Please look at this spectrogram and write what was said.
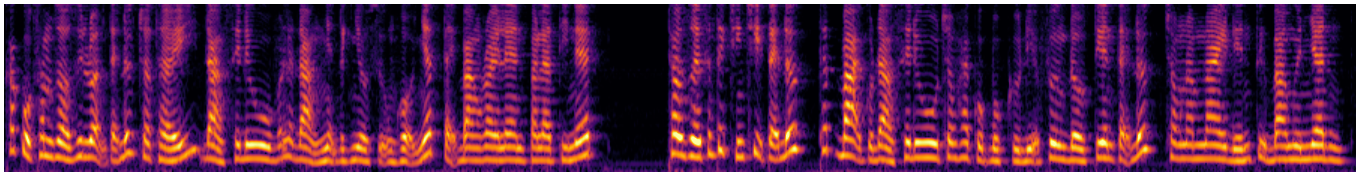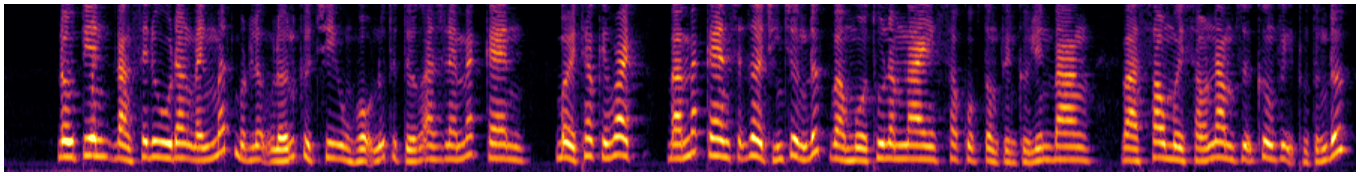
các cuộc thăm dò dư luận tại Đức cho thấy đảng CDU vẫn là đảng nhận được nhiều sự ủng hộ nhất tại bang Rhineland-Palatinate. Theo giới phân tích chính trị tại Đức, thất bại của đảng CDU trong hai cuộc bầu cử địa phương đầu tiên tại Đức trong năm nay đến từ ba nguyên nhân. Đầu tiên, đảng CDU đang đánh mất một lượng lớn cử tri ủng hộ nữ thủ tướng Angela Merkel bởi theo kế hoạch, bà Merkel sẽ rời chính trường Đức vào mùa thu năm nay sau cuộc tổng tuyển cử liên bang và sau 16 năm giữ cương vị thủ tướng Đức.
